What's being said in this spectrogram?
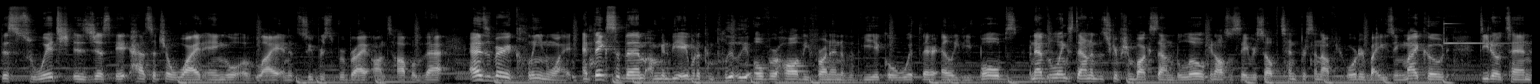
this switch is just, it has such a wide angle of light and it's super, super bright on top of that. And it's a very clean white. And thanks to them, I'm gonna be able to completely overhaul the front end of the vehicle with their LED bulbs. And I have the links down in the description box down below. You can also save yourself 10% off your order by using my code, DITO10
